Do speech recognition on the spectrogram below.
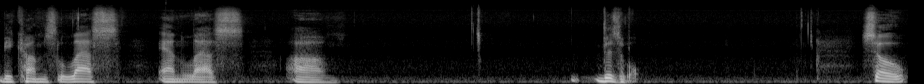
becomes less and less um, visible. So,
